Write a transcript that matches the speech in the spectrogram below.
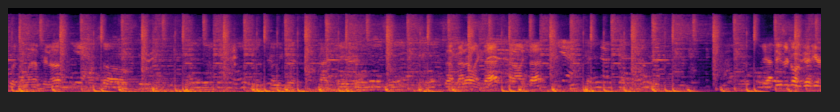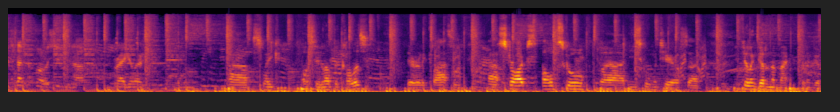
Put the lantern up. Yeah. So let me get back here. Is that better like that? Kind of like that? Yeah. Things are going good here. Just having a photo shoot, you know, regular. Uh, sleek. Obviously love the collars. They're really classy. Uh, stripes, old school, but uh, new school material. So feeling good on them, mate. Feeling good.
